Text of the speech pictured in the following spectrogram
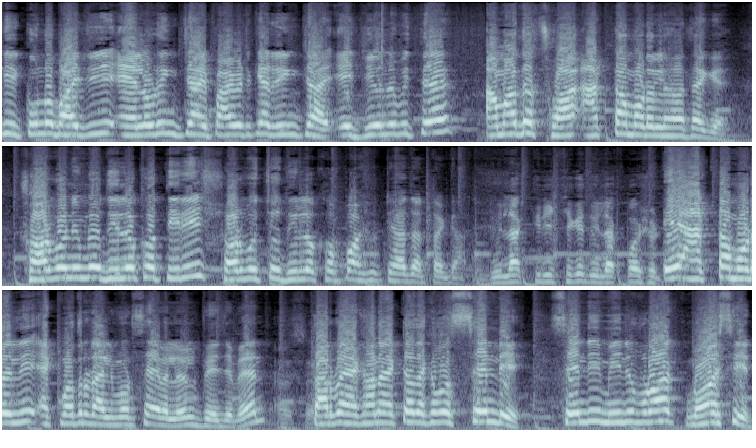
কি কোনো ভাই যদি এলো রিং চাই প্রাইভেট কেয়ার রিং চাই এই জীবনের ভিতরে আমাদের ছয় আটটা মডেল হয়ে থাকে। সর্বনিম্ন দুই লক্ষ তিরিশ সর্বোচ্চ দুই লক্ষ পঁয়ষট্টি হাজার টাকা। দুই লাখ তিরিশ থেকে দুই লাখ পঁয়ষট্টি। এই আটটা মডেলই একমাত্র ডালি মোটরসে অ্যাভেলেবল পেয়ে যাবেন। আচ্ছা। তারপর এখানে একটা দেখাবো সেন্ডি সেন্ডি মিনি ব্রক নয় সিট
